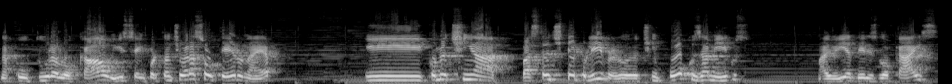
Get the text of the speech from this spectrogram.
na cultura local, isso é importante. Eu era solteiro na época, e como eu tinha bastante tempo livre, eu tinha poucos amigos, a maioria deles locais,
